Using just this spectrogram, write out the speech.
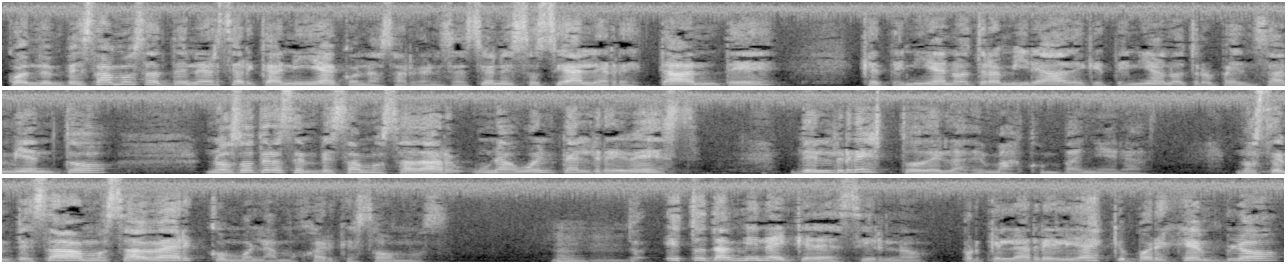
Cuando empezamos a tener cercanía con las organizaciones sociales restantes, que tenían otra mirada y que tenían otro pensamiento, nosotros empezamos a dar una vuelta al revés del resto de las demás compañeras. Nos empezábamos a ver como la mujer que somos. Esto también hay que decirlo, porque la realidad es que, por ejemplo,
